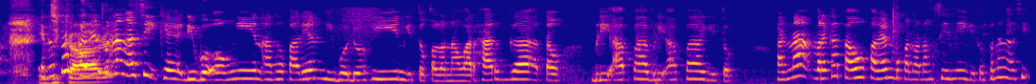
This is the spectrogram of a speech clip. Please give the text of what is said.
Itu tuh Jakarta. kalian pernah gak sih kayak dibohongin atau kalian dibodohin gitu kalau nawar harga atau beli apa beli apa gitu? Karena mereka tahu kalian bukan orang sini gitu. Pernah gak sih?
